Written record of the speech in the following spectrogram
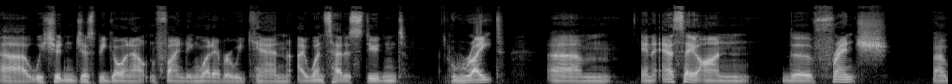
Uh, we shouldn't just be going out and finding whatever we can. I once had a student write um, an essay on the French uh,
